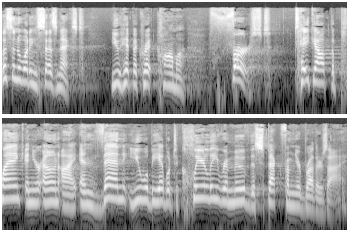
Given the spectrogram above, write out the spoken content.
Listen to what he says next you hypocrite, comma, first take out the plank in your own eye, and then you will be able to clearly remove the speck from your brother's eye.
